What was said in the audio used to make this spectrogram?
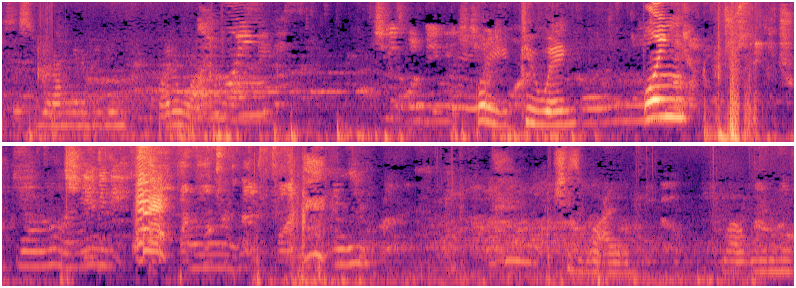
this is what I'm gonna be doing quite a while. What are you doing? Boing. She's wild. Wild animal.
